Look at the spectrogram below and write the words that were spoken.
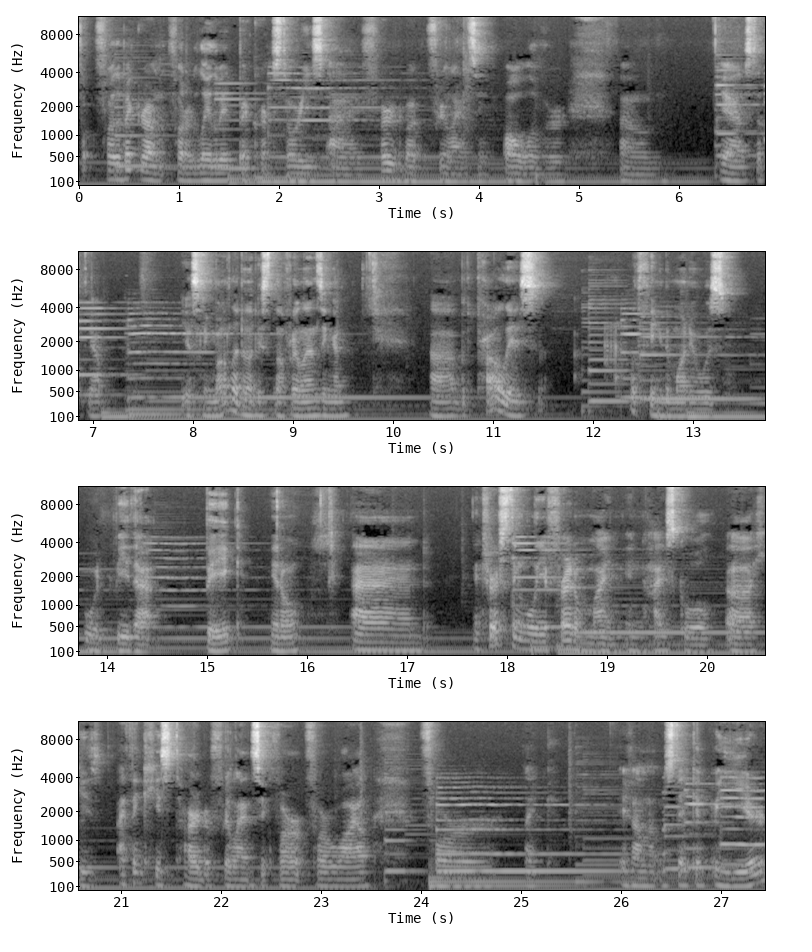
for, for the background, for a little bit background stories, I've heard about freelancing all over. Um, ya setiap ya sering banget lah dengar istilah freelancing kan. Uh, but problem is, I don't think the money was would be that big, you know. And interestingly, a friend of mine in high school, uh, he's I think he started freelancing for for a while, for like if I'm not mistaken, a year.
